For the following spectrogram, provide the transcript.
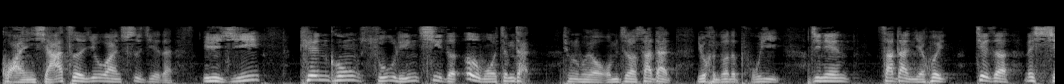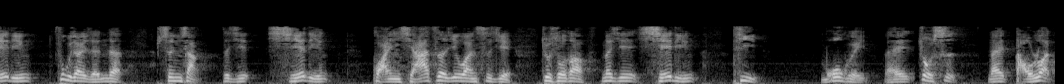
管辖这幽暗世界的，以及天空属灵气的恶魔征战。听众朋友，我们知道撒旦有很多的仆役，今天撒旦也会借着那邪灵附在人的身上，这些邪灵管辖这幽暗世界，就说到那些邪灵替魔鬼来做事。来捣乱，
